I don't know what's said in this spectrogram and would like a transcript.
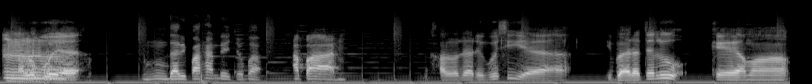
Kalau gue ya, Hmm, dari Farhan deh coba apaan kalau dari gue sih ya ibaratnya lu kayak sama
